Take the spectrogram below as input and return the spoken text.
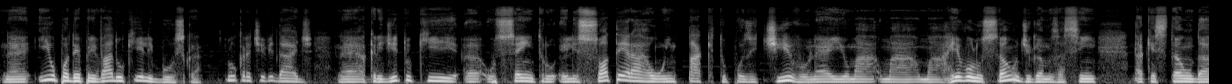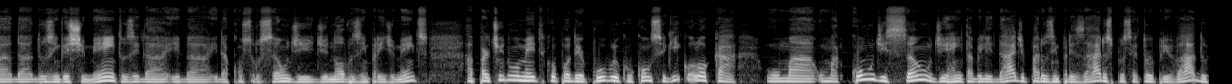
Né? E o poder privado, o que ele busca? Lucratividade. Né? Acredito que uh, o centro ele só terá um impacto positivo né? e uma, uma, uma revolução, digamos assim, da questão da, da, dos investimentos e da, e da, e da construção de, de novos empreendimentos a partir do momento que o poder público conseguir colocar uma, uma condição de rentabilidade para os empresários, para o setor privado,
